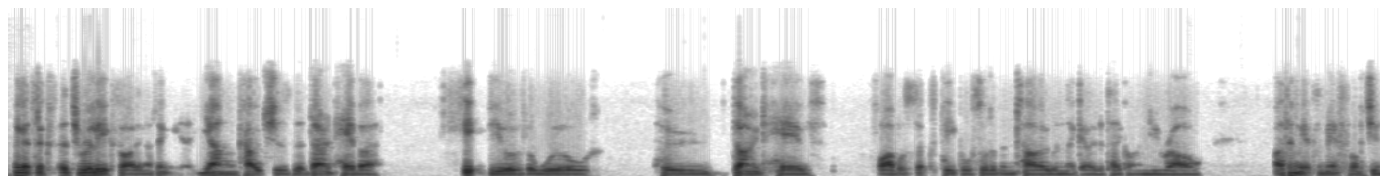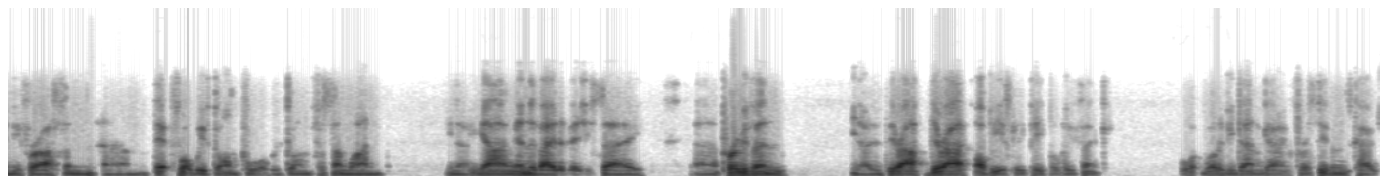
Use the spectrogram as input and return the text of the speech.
I think it's it's really exciting. I think young coaches that don't have a set view of the world, who don't have five or six people sort of in tow when they go to take on a new role, I think that's a massive opportunity for us, and um, that's what we've gone for. We've gone for someone, you know, young, innovative, as you say, uh, proven. You know, there are there are obviously people who think, what what have you done going for a sevens coach?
